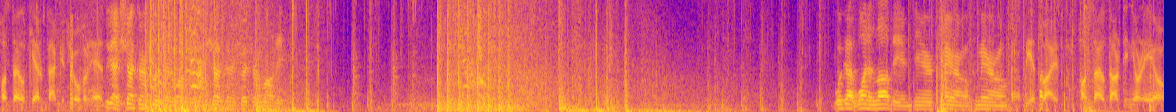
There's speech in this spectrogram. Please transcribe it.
Hostile care package overhead. We got a shotgun approaching our lobby. We got a shotgun approaching our lobby. We got one in lobby near Camaro, Camaro. Be advised. Hostile dart in your AO.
